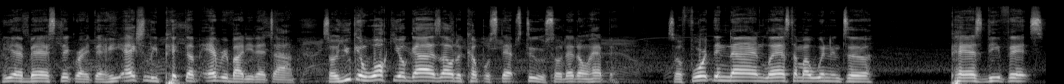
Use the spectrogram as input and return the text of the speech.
He had bad stick right there. He actually picked up everybody that time. So you can walk your guys out a couple steps too, so that don't happen. So fourth and nine, last time I went into pass defense.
